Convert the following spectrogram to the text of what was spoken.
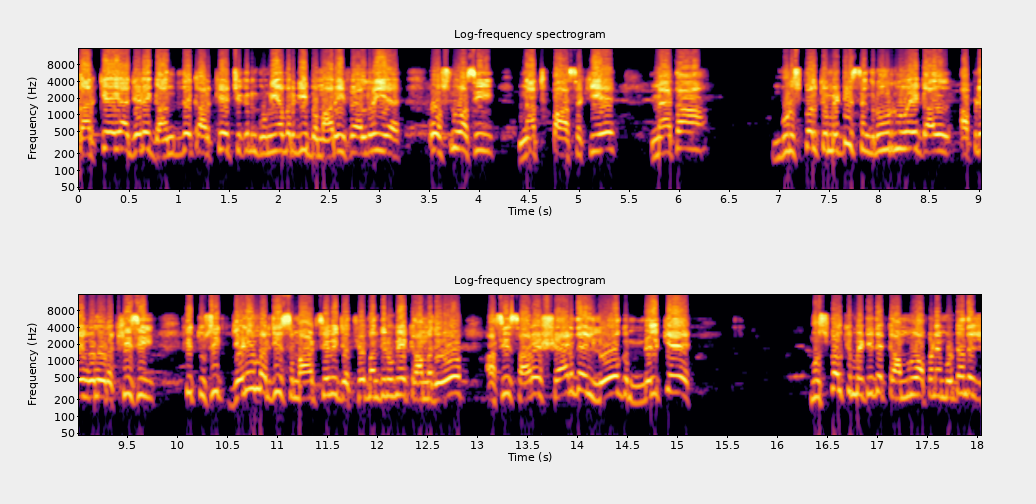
ਕਰਕੇ ਜਾਂ ਜਿਹੜੇ ਗੰਦ ਦੇ ਕਰਕੇ ਚਿਕਨਗੁਨੀਆ ਵਰਗੀ ਬਿਮਾਰੀ ਫੈਲ ਰਹੀ ਹੈ ਉਸ ਨੂੰ ਅਸੀਂ ਨੱਥ ਪਾ ਸਕੀਏ। ਮੈਂ ਤਾਂ ਮਿਊਨਿਸਪਲ ਕਮੇਟੀ ਸੰਗਰੂਰ ਨੂੰ ਇਹ ਗੱਲ ਆਪਣੇ ਕੋਲੋਂ ਰੱਖੀ ਸੀ ਕਿ ਤੁਸੀਂ ਜਿਹੜੀ ਮਰਜ਼ੀ ਸਮਾਜ ਸੇਵੀ ਜਥੇਬੰਦੀ ਨੂੰ ਵੀ ਇਹ ਕੰਮ ਦਿਓ, ਅਸੀਂ ਸਾਰੇ ਸ਼ਹਿਰ ਦੇ ਲੋਕ ਮਿਲ ਕੇ ਮਿਊਨਿਸਪਲ ਕਮੇਟੀ ਦੇ ਕੰਮ ਨੂੰ ਆਪਣੇ ਮੋਢਿਆਂ ਤੇ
